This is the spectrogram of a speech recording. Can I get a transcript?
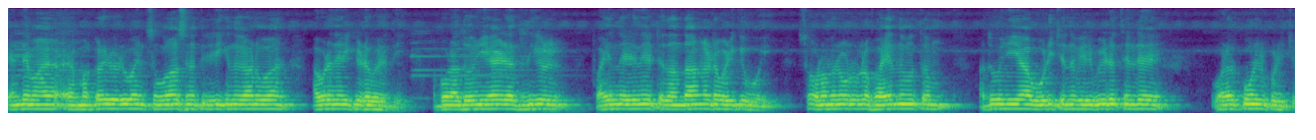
എന്റെ മക്കളിൽ ഒരുവൻ സിംഹാസനത്തിലിരിക്കുന്നു കാണുവാൻ അവിടെ നിന്ന് എനിക്ക് ഇടവരുത്തി. അപ്പോൾ അധോനിയായുടെ അതിഥികൾ ഭയന്ന് എഴുന്നേറ്റ് തന്താങ്ങളുടെ വഴിക്ക് പോയി. സോളമനോടുള്ള ഭയം നിമിത്തം അധോനിയ ഓടിച്ചെന്ന് ബലിപീഠത്തിന്റെ വടക്കോണിൽ പിടിച്ചു.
